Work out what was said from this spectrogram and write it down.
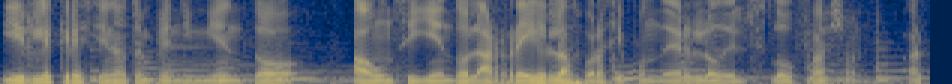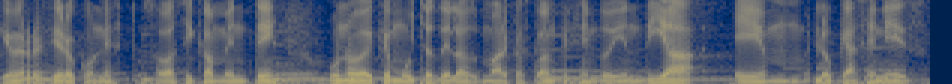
irle creciendo a tu emprendimiento aún siguiendo las reglas, por así ponerlo, del slow fashion. ¿A qué me refiero con esto? O sea, básicamente uno ve que muchas de las marcas que van creciendo hoy en día em, lo que hacen es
